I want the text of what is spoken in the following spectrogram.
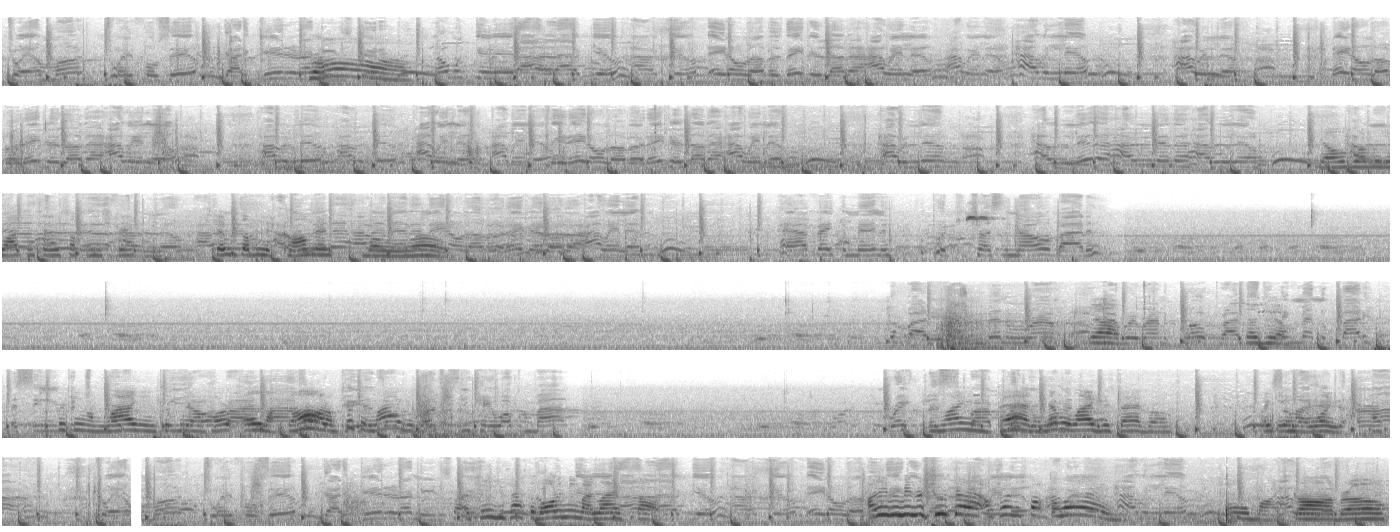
12 months, 24 7. Gotta get it. Bro. like and say what's up in the street. Say what's up in the comments below. Yeah lagging and apart. Oh my god, I'm freaking lagging. I'm lagging bad. I never lagged this bad, bro. Like in my life. But as soon as you pass the ball to me, my lag stops. I didn't even mean to shoot that. I'm trying to stop the lag. Oh my god, bro.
